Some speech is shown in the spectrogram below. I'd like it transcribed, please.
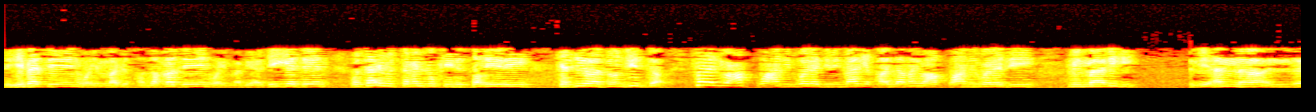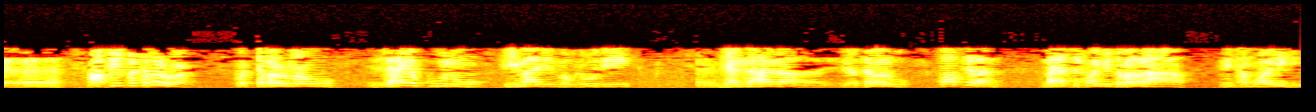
بهبة وإما بصدقة وإما بهدية. وسائل التملك للصغير كثيرة جدا. فهل يعق عن الولد من ماله قال لا ما يعق عن الولد من ماله لأن العقيقة تبرع والتبرع لا يكون في مال المولود لأن هذا يعتبر قاصرا ما يصح أن يتبرع من أمواله.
